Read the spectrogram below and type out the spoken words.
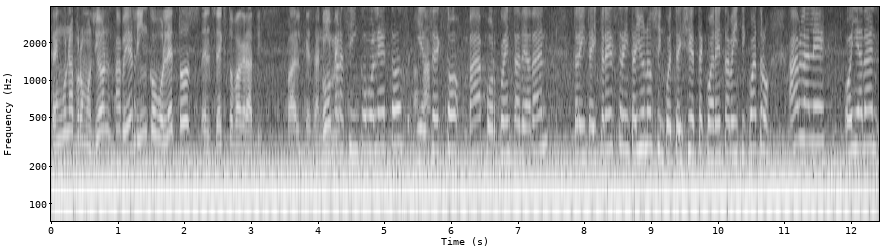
Tengo una promoción. A ver. Cinco boletos, el sexto va gratis. Para el que se anime. Compra 5 boletos y el sexto va por cuenta de Adán. 33 31 57 40 24. Háblale, oye Adán,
